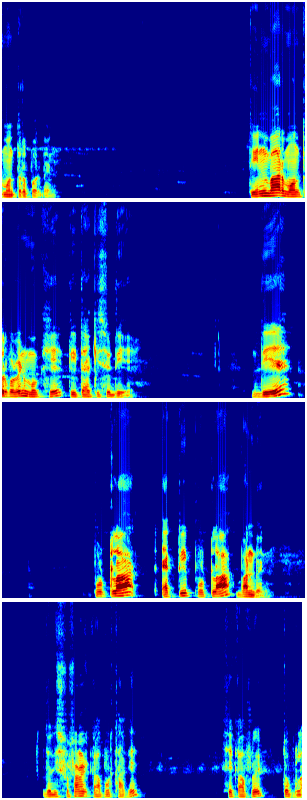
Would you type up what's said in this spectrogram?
মন্ত্র পড়বেন। তিনবার মন্ত্র পড়বেন মুখে তিতা কিছু দিয়ে। দিয়ে পোটলা, একটি পোটলা বানবেন। যদি শ্মশানের কাপড় থাকে, সে কাপড়ের টোপলা,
